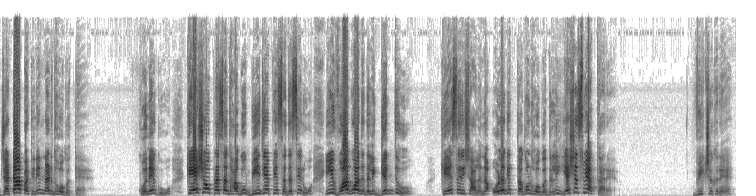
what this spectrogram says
ಜಟಾಪಟಿನಿ ನಡೆದು ಹೋಗುತ್ತೆ. ಕೊನೆಗೂ ಕೇಶವ್ ಪ್ರಸಾದ್ ಹಾಗೂ ಬಿಜೆಪಿಯ ಸದಸ್ಯರು ಈ ವಾಗ್ವಾದದಲ್ಲಿ ಗೆದ್ದು ಕೇಸರಿ ಶಾಲನ್ನ ಒಳಗೆ ತಗೊಂಡು ಹೋಗೋದ್ರಲ್ಲಿ ಯಶಸ್ವಿ ಆಗ್ತಾರೆ. ವೀಕ್ಷಕರೇ,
